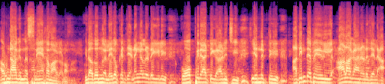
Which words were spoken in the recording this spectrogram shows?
ഉണ്ടാകുന്ന സ്നേഹമാകണം. ഇത് ഇതൊക്കെ ജനങ്ങളുടെ ഇടയിൽ കോപ്പിരാട്ടി കാണിച്ച് എന്നിട്ട് അതിന്റെ പേരിൽ ആളാകാനുള്ള ചില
